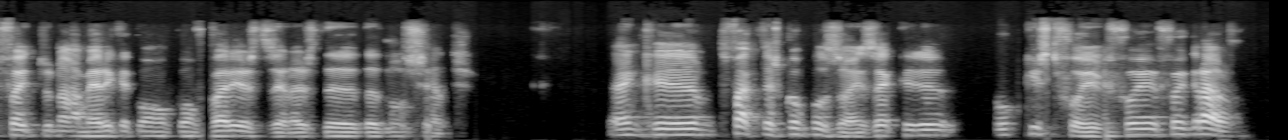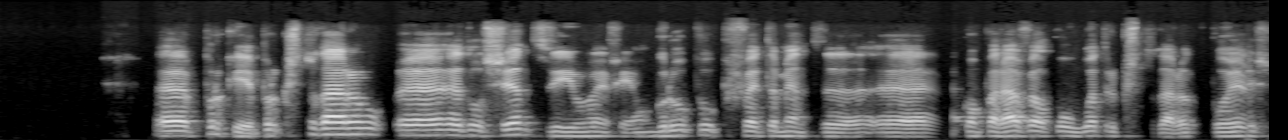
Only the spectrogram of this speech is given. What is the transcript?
feito na América com, com várias dezenas de, de adolescentes, em que, de facto, as conclusões é que o que isto foi, foi, foi grave Uh, porquê? Porque estudaram uh, adolescentes e, enfim, um grupo perfeitamente uh, comparável com o outro que estudaram depois,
